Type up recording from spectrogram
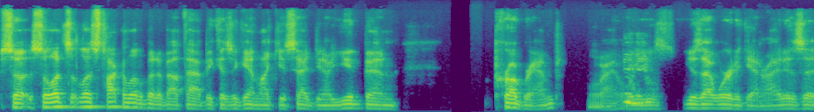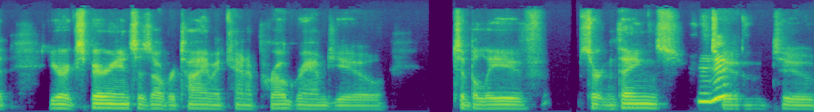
so so let's let's talk a little bit about that because again like you said you know you'd been programmed right we'll mm-hmm. use use that word again right is it your experiences over time it kind of programmed you to believe certain things mm-hmm. to to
